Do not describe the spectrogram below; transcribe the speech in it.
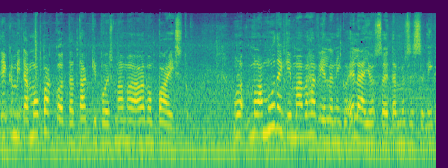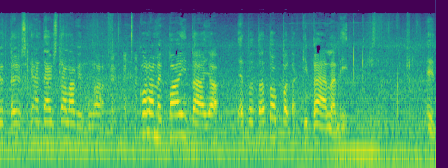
tuota. Mitä, mua pakko ottaa takki pois, mä, mä aivan paistu. Mulla, mulla on muutenkin, mä vähän vielä niin elän jossain tämmöisessä, niin että jos ihan täys talavi, mulla on kolme paitaa ja, ja tota, toppatakki päällä, niin ei,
